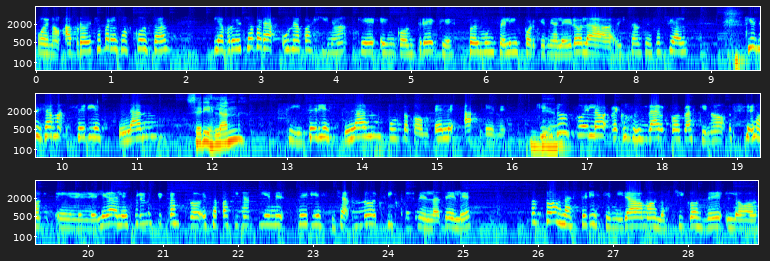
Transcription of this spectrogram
Bueno, aprovecha para esas cosas y aprovecha para una página que encontré que estoy muy feliz porque me alegró la distancia social, que se llama Series LAN ¿Series LAN? Sí, serieslan.com, L-A-N. Que no suelo recomendar cosas que no sean eh, legales, pero en este caso esa página tiene series que ya no existen en la tele. Son todas las series que mirábamos los chicos de los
